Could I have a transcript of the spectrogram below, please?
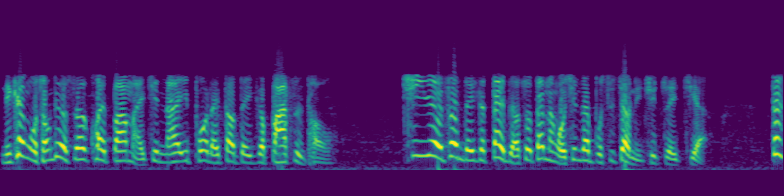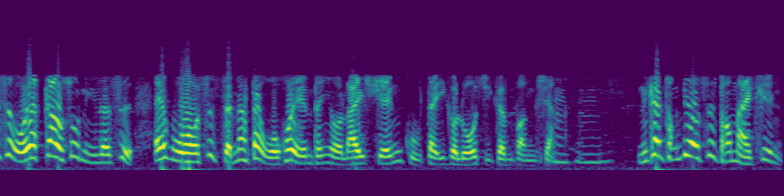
你看我从六十二块八买进来一波来到的一个八字头，七月份的一个代表作，当然我现在不是叫你去追价。但是我要告诉你的是，哎，我是怎么样带我会员朋友来选股的一个逻辑跟方向。嗯你看从六字头买进，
